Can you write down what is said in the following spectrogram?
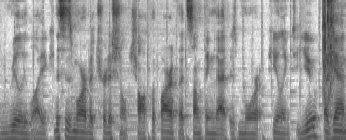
really like. This is more of a traditional chocolate bar if that's something that is more appealing to you. Again,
